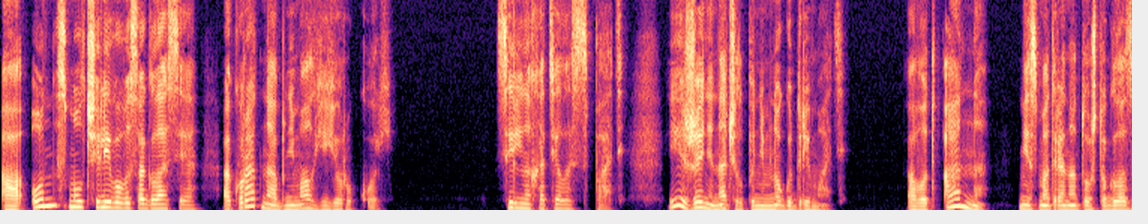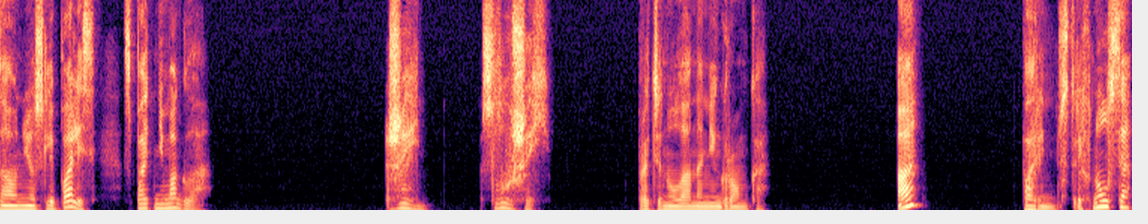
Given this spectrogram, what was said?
а он с молчаливого согласия аккуратно обнимал ее рукой. Сильно хотелось спать, и Женя начал понемногу дремать. А вот Анна, несмотря на то, что глаза у нее слепались, спать не могла. «Жень, слушай», — протянула она негромко. «А?» Парень встряхнулся,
